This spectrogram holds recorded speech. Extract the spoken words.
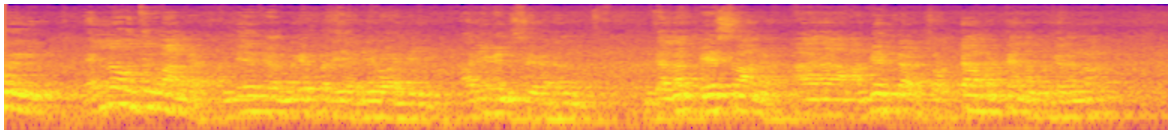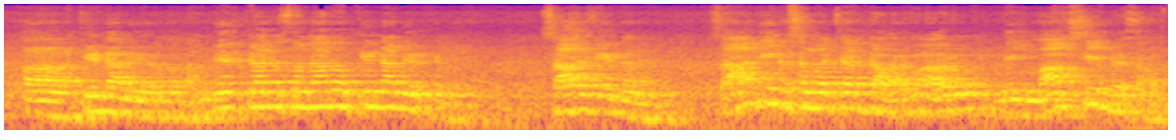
ஒரு எல்லாம் ஒத்துக்குவாங்க. அம்பேத்கர் மிகப்பெரிய அறிவாளி அறிவியல் சேகரன். இதெல்லாம் பேசுவாங்க. ஆனால் அம்பேத்கர் தொட்டா மட்டும் நமக்கு இருந்தோம் தீண்டாமை இருந்தோம் அம்பேத்கர்னு சொன்னாலும் தீண்டாமை இருக்கு. சாதி தானே. சாதிய சமாச்சாரத்தை அவர் அவரும் நீ மார்க்ஸையும் பேசுகிறோம்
